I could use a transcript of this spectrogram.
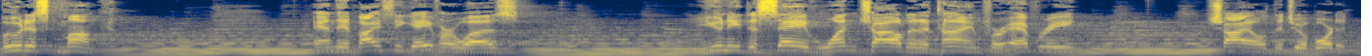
Buddhist monk. And the advice he gave her was, you need to save one child at a time for every child that you aborted.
